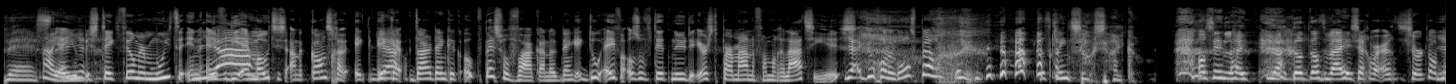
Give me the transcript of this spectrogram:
best. Nou ja, En je steekt veel meer moeite in even Ja. die emoties aan de kant schuiven. Ik, ik Ja. heb, daar denk ik ook best wel vaak aan. Dat ik denk, ik doe even alsof dit nu de eerste paar maanden van mijn relatie is. ja, ik doe gewoon een rolspel. Dat klinkt zo psycho. Als in, like, dat, dat wij zeg maar echt een soort van Ja.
